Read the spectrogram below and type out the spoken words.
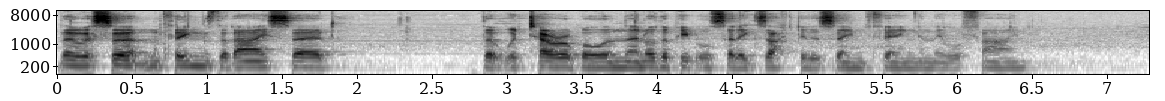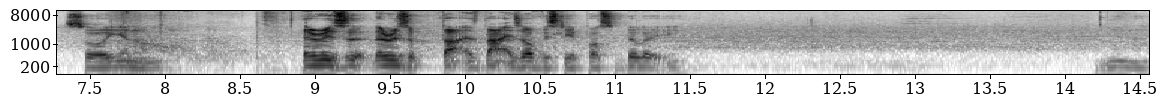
there were certain things that I said that were terrible and then other people said exactly the same thing and they were fine. So, you know, there is a, there is a that is that is obviously a possibility. Yeah.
